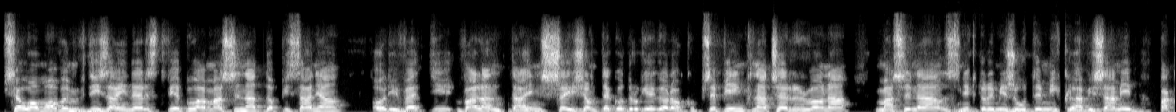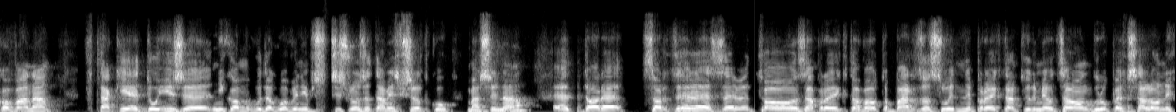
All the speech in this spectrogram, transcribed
przełomowym w designerstwie była maszyna do pisania Olivetti Valentine z 62 roku. Przepiękna, czerwona maszyna z niektórymi żółtymi klawiszami, pakowana w takie etui, że nikomu by do głowy nie przyszło, że tam jest w środku maszyna. Ettore Sorteres to zaprojektował. To bardzo słynny projektant, który miał całą grupę szalonych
